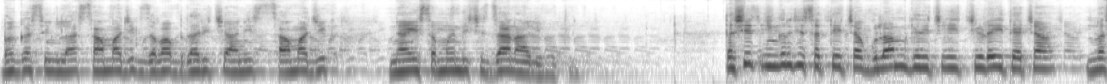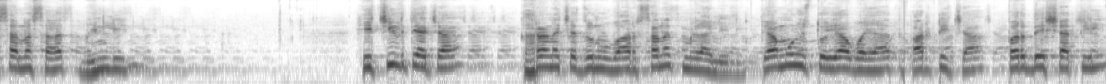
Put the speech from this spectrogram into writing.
भगतसिंगला सामाजिक जबाबदारीची आणि सामाजिक न्यायसंबंधीची जाण आली होती. तसेच इंग्रजी सत्तेच्या गुलामगिरीची ही चिडही त्याच्या नसानसात भिनली. ही चीड त्याच्या घराण्याच्या जणू वारसानच मिळालेली. त्यामुळेच तो या वयात पार्टीच्या परदेशातील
